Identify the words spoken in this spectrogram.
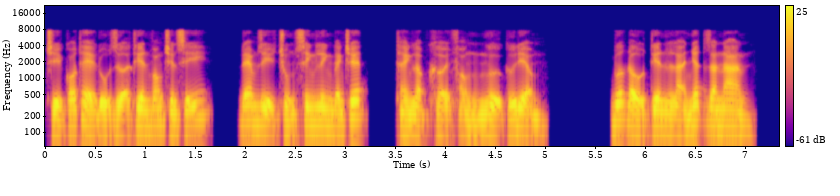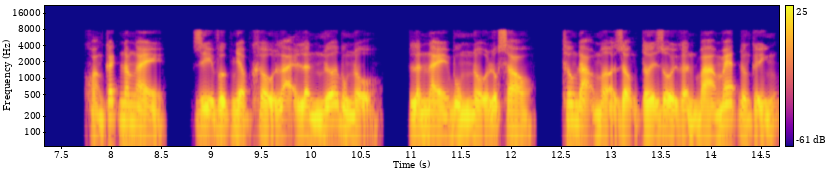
chỉ có thể đủ dựa thiên vong chiến sĩ, đem dị chủng sinh linh đánh chết, thành lập khởi phòng ngự cứ điểm. Bước đầu tiên là nhất gian nan. Khoảng cách 5 ngày, dị vực nhập khẩu lại lần nữa bùng nổ, lần này bùng nổ lúc sau, thông đạo mở rộng tới rồi gần 3 mét đường kính.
